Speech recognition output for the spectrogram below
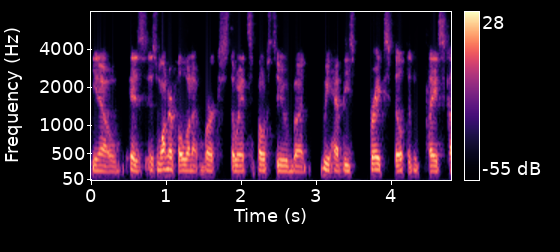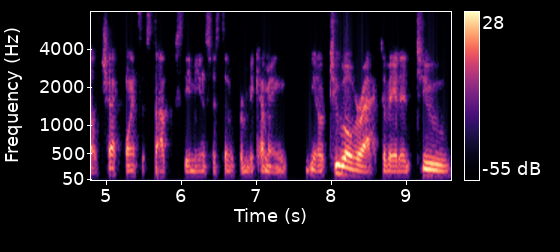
you know is is wonderful when it works the way it's supposed to but we have these brakes built in place called checkpoints that stops the immune system from becoming you know too overactivated too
